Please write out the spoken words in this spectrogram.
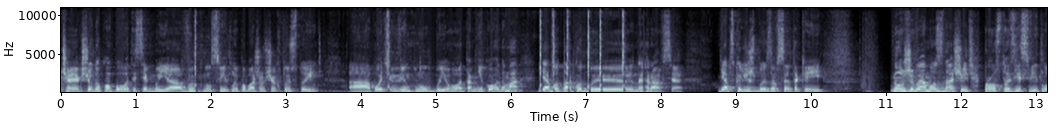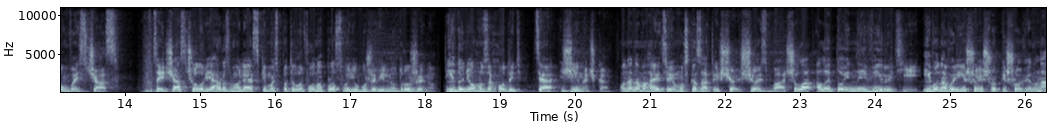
Хоча, якщо докопуватись, якби я вимкнув світло і побачив, що хтось стоїть, а потім вімкнув би його, а там нікого нема, я б отак от би не грався. Я б скоріш би за все такий. Ну, живемо, значить, просто зі світлом весь час. В цей час чолов'яга розмовляє з кимось по телефону про свою божевільну дружину. І до нього заходить ця жіночка. Вона намагається йому сказати, що щось бачила, але той не вірить їй. І вона вирішує, що пішов він на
